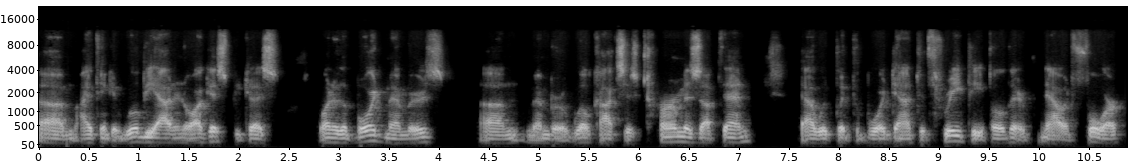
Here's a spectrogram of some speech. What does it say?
Um, I think it will be out in August because one of the board members, um, member Wilcox's term is up then. That would put the board down to three people. They're now at four.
